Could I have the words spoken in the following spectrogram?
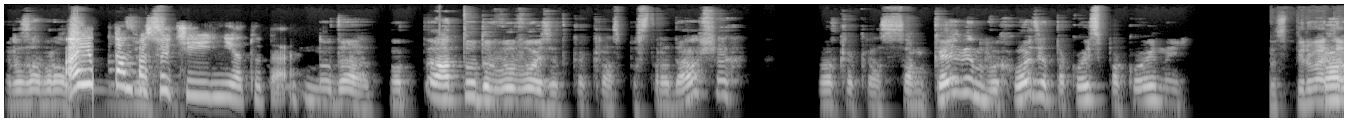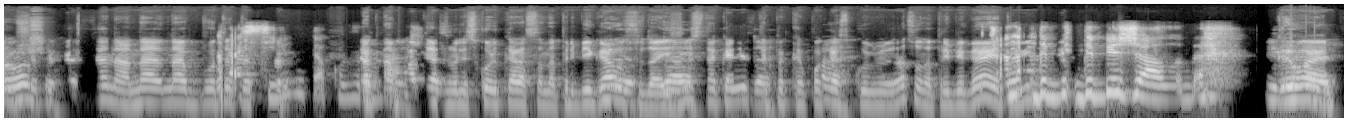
разобрался. А его там, по здесь. сути, и нету, да. Ну да, вот оттуда вывозят как раз пострадавших. Вот как раз сам Кевин выходит такой спокойный. Сперва там Хороший. еще такая сцена, она, она вот это, такой. как нам показывали, сколько раз она прибегала Да, сюда, и да, здесь наконец-то да. пока показывает А. кульминацию, она прибегает, Она видит, доби- добежала, да. И открываются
